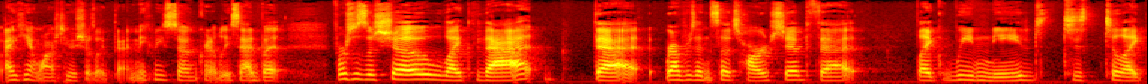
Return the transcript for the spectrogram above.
I can't watch TV shows like that. It makes me so incredibly sad. But versus a show like that that represents such hardship that like we need to to like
